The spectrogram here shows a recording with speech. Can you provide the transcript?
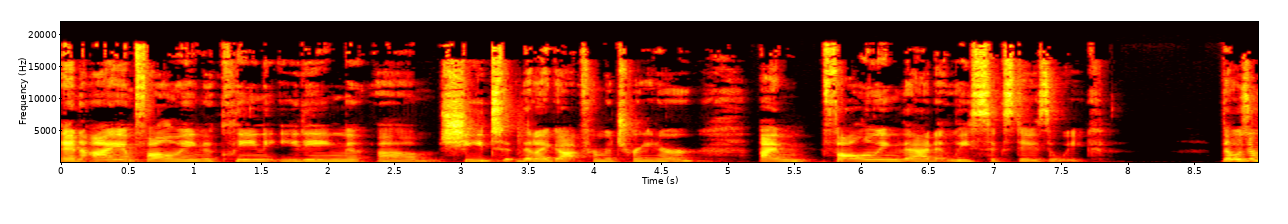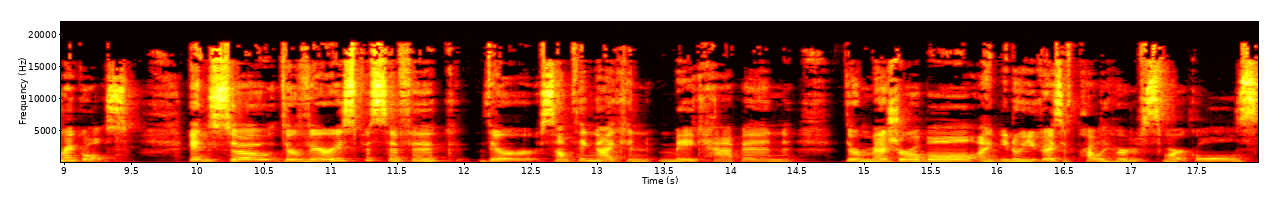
And I am following a clean eating um, sheet that I got from a trainer. I'm following that at least six days a week. Those are my goals. And so they're very specific. They're something I can make happen. They're measurable. I, you know, you guys have probably heard of SMART goals,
